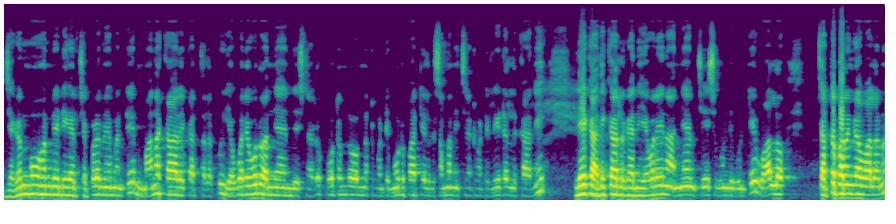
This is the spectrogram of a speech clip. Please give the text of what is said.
జగన్మోహన్ రెడ్డి గారు చెప్పడం ఏమంటే మన కార్యకర్తలకు ఎవరెవరు అన్యాయం చేసినారో కూటమిలో ఉన్నటువంటి మూడు పార్టీలకు సంబంధించినటువంటి లీడర్లు కానీ లేక అధికారులు కానీ ఎవరైనా అన్యాయం చేసి ఉండి ఉంటే వాళ్ళు చట్టపరంగా వాళ్ళను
